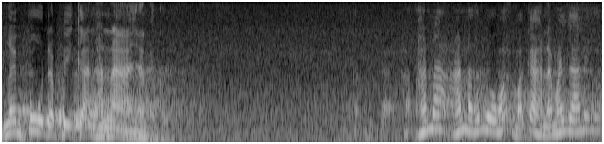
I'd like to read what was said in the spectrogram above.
ngempu tapi kat hana ni ko hana hana semua maka hana maja ni ko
